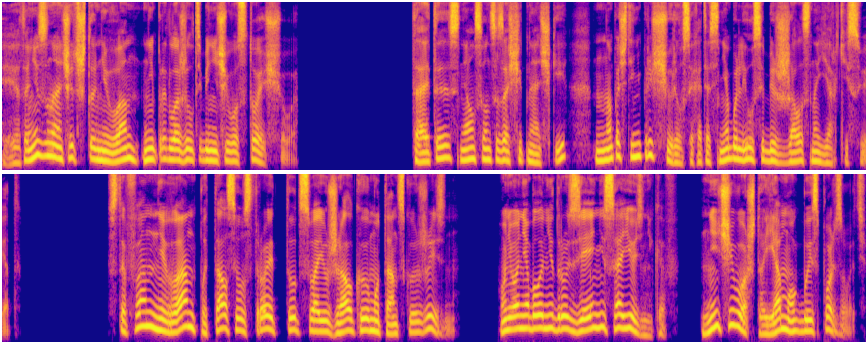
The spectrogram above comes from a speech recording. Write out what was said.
И это не значит, что Ниван не предложил тебе ничего стоящего. Тайте снял солнцезащитные очки, но почти не прищурился, хотя с неба лился безжалостно яркий свет. Стефан Ниван пытался устроить тут свою жалкую мутантскую жизнь. У него не было ни друзей, ни союзников. Ничего, что я мог бы использовать.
